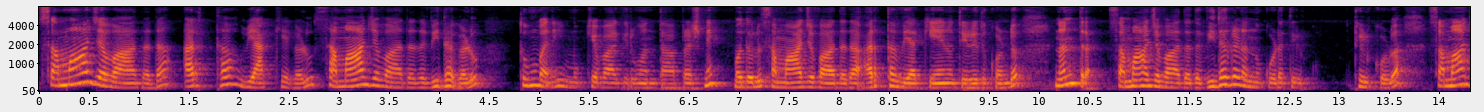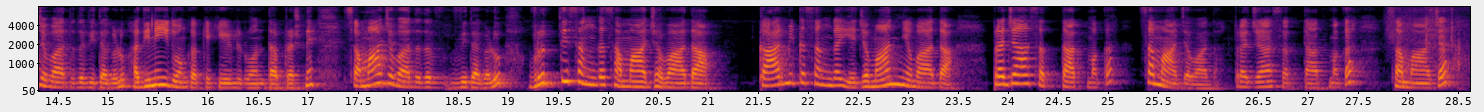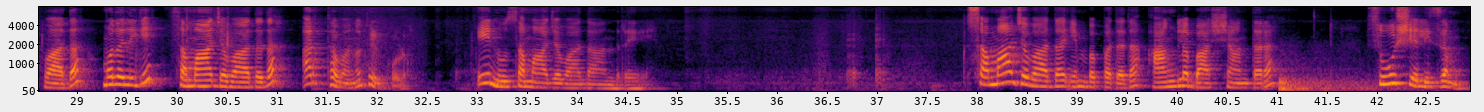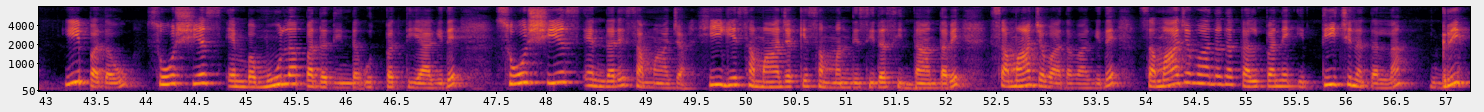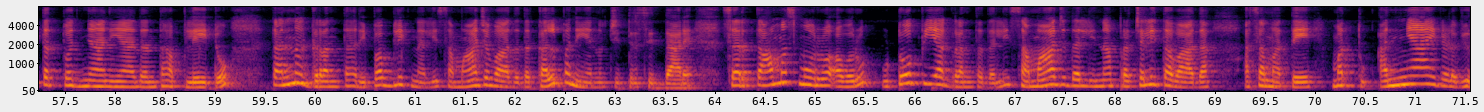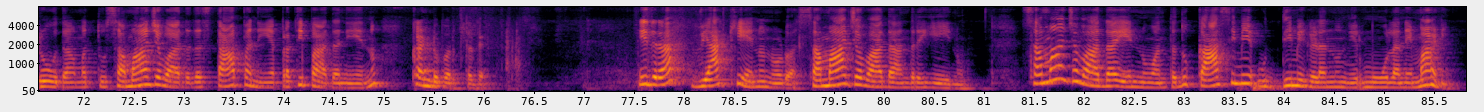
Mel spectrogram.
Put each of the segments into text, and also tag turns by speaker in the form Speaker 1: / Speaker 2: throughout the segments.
Speaker 1: ಸಮಾಜವಾದದ ಅರ್ಥ ವ್ಯಾಖ್ಯೆಗಳು ಸಮಾಜವಾದದ ವಿಧಗಳು ತುಂಬಾ ಮುಖ್ಯವಾಗಿರುವಂತಹ ಪ್ರಶ್ನೆ. ಮೊದಲು ಸಮಾಜವಾದದ ಅರ್ಥ ವ್ಯಾಖ್ಯೆಯನ್ನು ತಿಳಿದುಕೊಂಡು ನಂತರ ಸಮಾಜವಾದದ ವಿಧಗಳನ್ನು ಕೂಡ ತಿಳ್ಕೊ, ತಿಳ್ಕೊಳ್ಳುವ. ಸಮಾಜವಾದದ ವಿಧಗಳು ಹದಿನೈದು ಅಂಕಕ್ಕೆ ಕೇಳಿರುವಂಥ ಪ್ರಶ್ನೆ. ಸಮಾಜವಾದದ ವಿಧಗಳು ವೃತ್ತಿ ಸಂಘ ಸಮಾಜವಾದ, ಕಾರ್ಮಿಕ ಸಂಘ ಯಜಮಾನ್ಯವಾದ, ಪ್ರಜಾಸತ್ತಾತ್ಮಕ ಸಮಾಜವಾದ, ಪ್ರಜಾಸತ್ತಾತ್ಮಕ ಸಮಾಜವಾದ. ಮೊದಲಿಗೆ ಸಮಾಜವಾದದ ಅರ್ಥವನ್ನು ತಿಳ್ಕೊಳ್ಳೋ ಏನು ಸಮಾಜವಾದ ಅಂದರೆ? ಸಮಾಜವಾದ ಎಂಬ ಪದದ ಆಂಗ್ಲ ಭಾಷಾಂತರ ಸೋಷಿಯಲಿಸಮ್ ಈ ಪದವು ಸೋಷಿಯಸ್ ಎಂಬ ಮೂಲ ಪದದಿಂದ ಉತ್ಪತ್ತಿಯಾಗಿದೆ. ಸೋಷಿಯಸ್ ಎಂದರೆ ಸಮಾಜ. ಹೀಗೆ ಸಮಾಜಕ್ಕೆ ಸಂಬಂಧಿಸಿದ ಸಿದ್ಧಾಂತವೇ ಸಮಾಜವಾದವಾಗಿದೆ. ಸಮಾಜವಾದದ ಕಲ್ಪನೆ ಇತ್ತೀಚಿನದಲ್ಲ. ಗ್ರೀಕ್ ತತ್ವಜ್ಞಾನಿಯಾದಂತಹ ಪ್ಲೇಟೋ ತನ್ನ ಗ್ರಂಥ ರಿಪಬ್ಲಿಕ್ನಲ್ಲಿ ಸಮಾಜವಾದದ ಕಲ್ಪನೆಯನ್ನು ಚಿತ್ರಿಸಿದ್ದಾರೆ. ಸರ್ ಥಾಮಸ್ ಮೋರೋ ಅವರು ಉಟೋಪಿಯಾ ಗ್ರಂಥದಲ್ಲಿ ಸಮಾಜದಲ್ಲಿನ ಪ್ರಚಲಿತವಾದ ಅಸಮತೆ ಮತ್ತು ಅನ್ಯಾಯಗಳ ವಿರೋಧ ಮತ್ತು ಸಮಾಜವಾದದ ಸ್ಥಾಪನೆಯ ಪ್ರತಿಪಾದನೆಯನ್ನು ಕಂಡುಬರುತ್ತದೆ. ಇದರ ವ್ಯಾಖ್ಯೆಯನ್ನು ನೋಡುವ ಸಮಾಜವಾದ ಅಂದರೆ ಏನು? ಸಮಾಜವಾದ ಎನ್ನುವಂಥದ್ದು ಕಾಸಿಮೆ ಉದ್ದಿಮೆಗಳನ್ನು ನಿರ್ಮೂಲನೆ ಮಾಡಿ.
